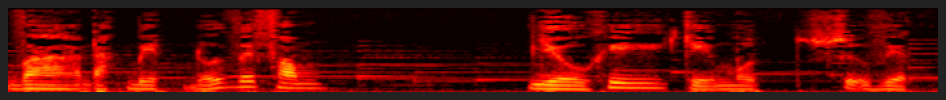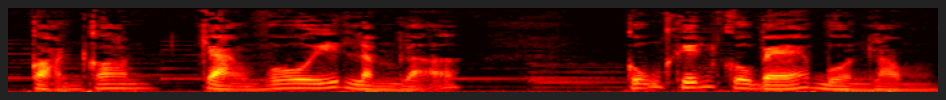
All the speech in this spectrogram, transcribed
Và đặc biệt đối với Phong, nhiều khi chỉ một sự việc còn con chàng vô ý lầm lỡ cũng khiến cô bé buồn lòng.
